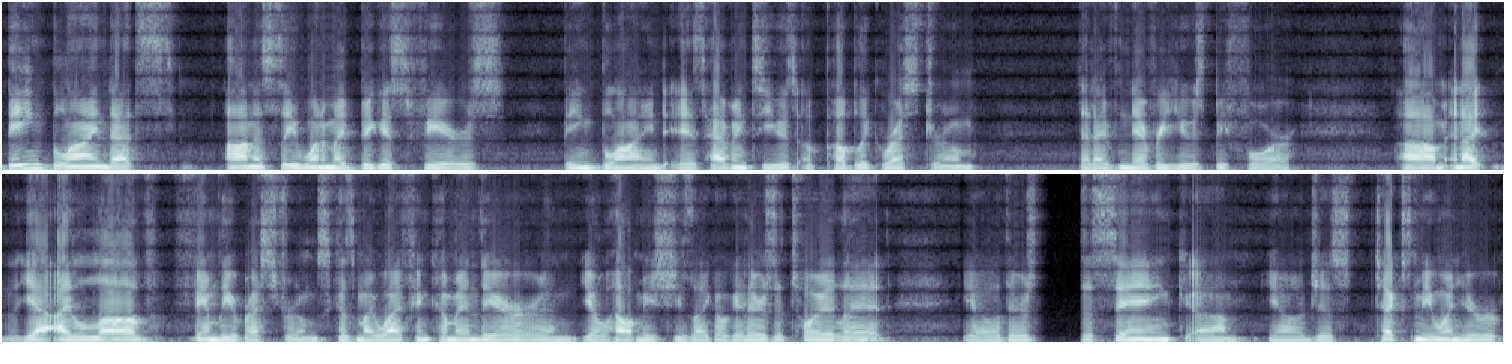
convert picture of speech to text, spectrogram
being blind that's honestly one of my biggest fears being blind is having to use a public restroom that I've never used before. Um, and I, yeah, I love family restrooms because my wife can come in there and you know help me. She's like, okay, there's a toilet, you know, there's the sink. Um, you know, just text me when you're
